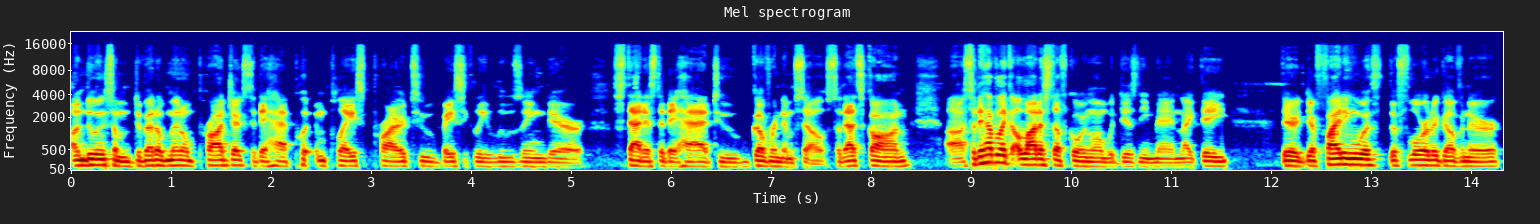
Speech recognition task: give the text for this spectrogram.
undoing some developmental projects that they had put in place prior to basically losing their status that they had to govern themselves. So that's gone. Uh, so they have like a lot of stuff going on with Disney, man. Like they they're they're fighting with the Florida governor.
